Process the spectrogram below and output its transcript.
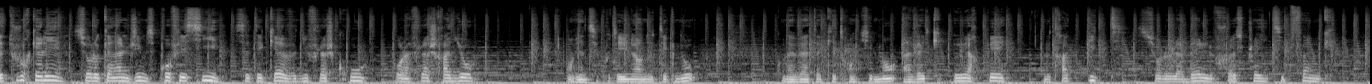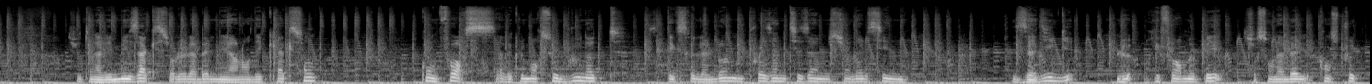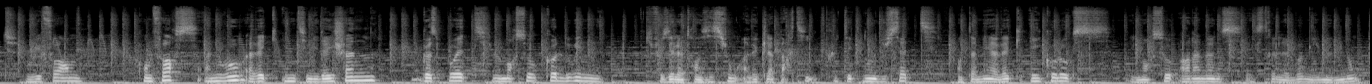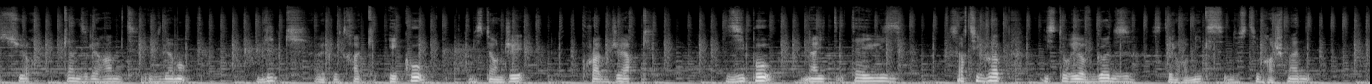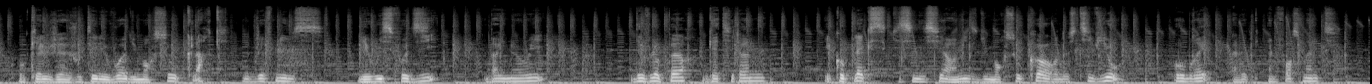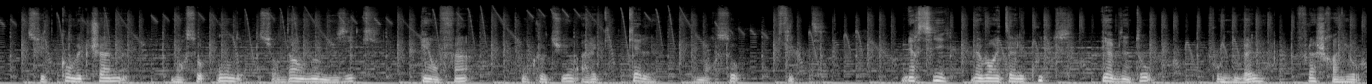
Vous toujours calé sur le canal Jim's Prophecy, c'était Kev du Flash Crew pour la Flash Radio. On vient de s'écouter une heure de techno qu'on avait attaqué tranquillement avec ERP, le track Pit sur le label Frustrated Funk. Ensuite on avait Mezak sur le label néerlandais Klaxon. Force avec le morceau Blue Note, c'est extrait de l'album Presentism sur Delsin. Zadig, le Reform EP sur son label Construct Reform Force à nouveau avec Intimidation, Ghost Poet, le morceau Cold Wind, qui faisait la transition avec la partie plus techno du set, entamée avec Ecolox, le morceau Ornaments, extrait de l'album du même nom sur Kanzleramt évidemment. Bleak avec le track Echo, Mr. J, Crab Jerk, Zippo, Night Tales, sortie drop, History of Gods, c'était le remix de Steve Rashman, auquel j'ai ajouté les voix du morceau Clark de Jeff Mills. Lewis Fozzi, Binary, Developer, Gatilon, Ecoplex qui s'initie à un mix du morceau Core de Stevio, Aubrey avec Enforcement, ensuite Convection, morceau Onde sur Download Music, et enfin on clôture avec quel morceau Fit. Merci d'avoir été à l'écoute et à bientôt pour une nouvelle Flash Radio.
